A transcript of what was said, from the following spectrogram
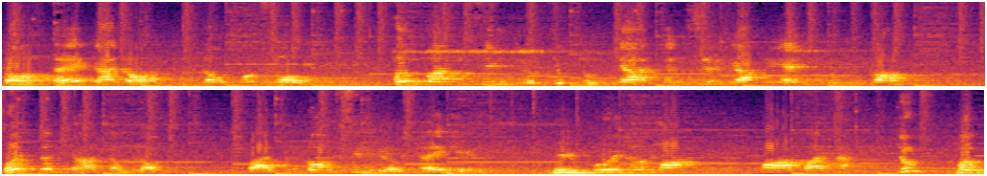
toàn thể ca đoàn Đông Bosco hân hoan xin được chúc mừng cha chánh sứ Gabriel của chúng con với tất cả tấm lòng. Và chúng con xin được thể hiện niềm vui hân hoan qua bài hát chúc mừng.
